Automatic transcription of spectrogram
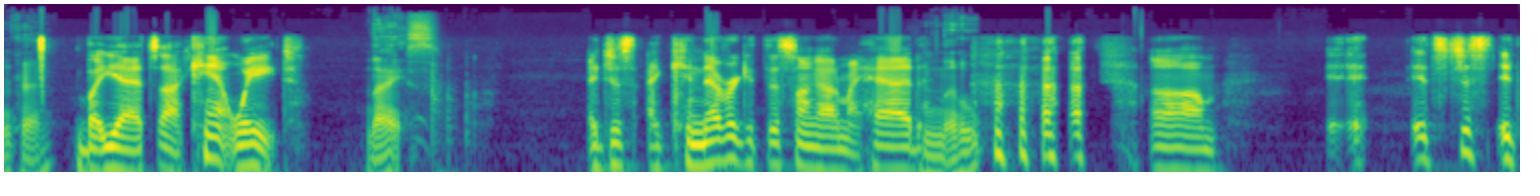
Okay. but yeah it's uh, can't wait Nice. i just i can never get this song out of my head Nope. um, it, it's just it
